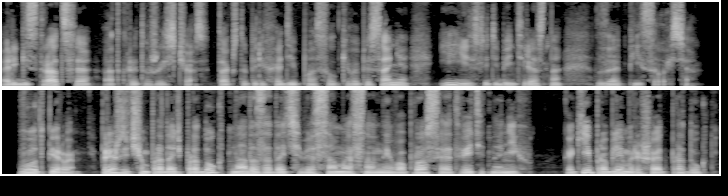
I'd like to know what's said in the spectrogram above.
Регистрация открыта уже сейчас. Так что переходи по ссылке в описании и, если тебе интересно, записывайся. Вывод первый. Прежде чем продать продукт, надо задать себе самые основные вопросы и ответить на них. Какие проблемы решает продукт?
